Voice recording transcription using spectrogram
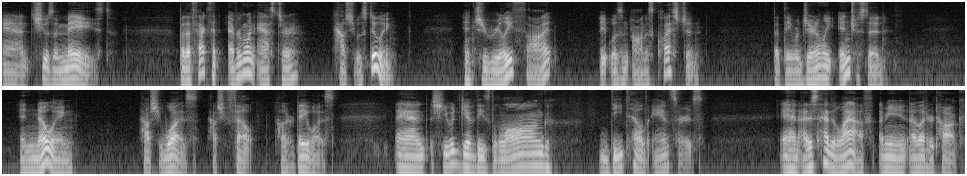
and she was amazed by the fact that everyone asked her how she was doing. And she really thought it was an honest question, that they were generally interested in knowing how she was, how she felt, how her day was. And she would give these long, detailed answers. And I just had to laugh. I mean, I let her talk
